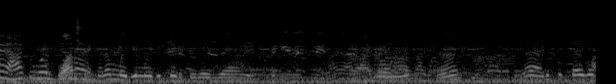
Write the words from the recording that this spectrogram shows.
मध्ये मध्ये पडते गाडी सुटायच्या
